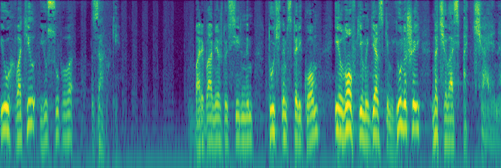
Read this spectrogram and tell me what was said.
и ухватил Юсупова за руки. Борьба между сильным, тучным стариком и ловким и дерзким юношей началась отчаянная.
